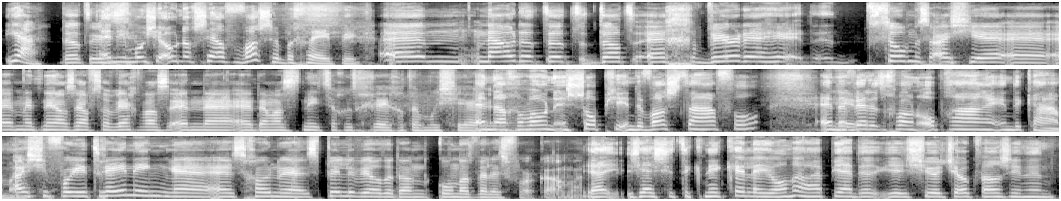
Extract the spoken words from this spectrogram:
Ja, dat is... En die moest je ook nog zelf wassen, begreep ik. Ehm, nou, dat, dat, dat eh, gebeurde he- soms als je eh, eh, met Nederland zelf al weg was en eh, dan was het niet zo goed geregeld. Dan moest je. En dan gewoon een sopje in de wastafel. En dan werd het gewoon opgehangen in de kamer. Als je voor je training schone spullen wilde, dan kon dat wel eens voorkomen. Ja, jij zit te knikken, Leonne. Heb jij de, je shirtje ook wel eens in een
